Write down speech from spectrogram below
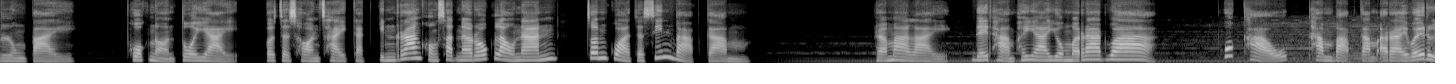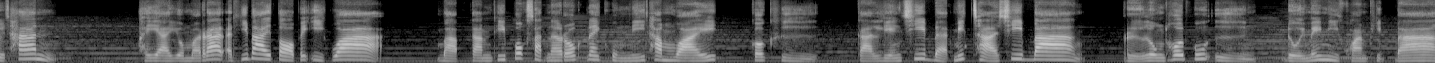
นลงไป พวกหนอนตัวใหญ่ก็จะชอนชัยกัดกินร่างของสัตว์นรกเหล่านั้น จนกว่าจะสิ้นบาปกรรม พระมาลัยได้ถามพญายมราชว่า พวกเขาทำบาปกรรมอะไรไว้หรือท่าน พญายมราชอธิบายต่อไปอีกว่า บาปกรรมที่พวกสัตว์นรกในกลุ่มนี้ทำไว้ ก็คือ การเลี้ยงชีพแบบมิจฉาชีพบ้าง หรือลงโทษผู้อื่น โดยไม่มีความผิดบ้าง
